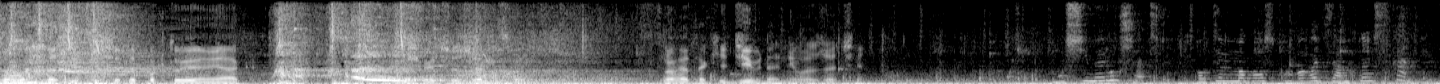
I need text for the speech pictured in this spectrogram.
Czemu strażnicy się deportują jak śmieciożercy? Trochę takie dziwne, nie uważacie? Musimy ruszać. Potem mogą spróbować zamknąć skarbiec.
